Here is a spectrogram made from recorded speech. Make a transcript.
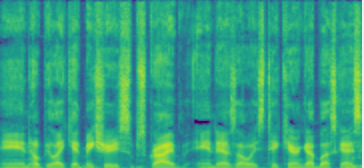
And hope you like it. Make sure you subscribe. And as always, take care and God bless, guys.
